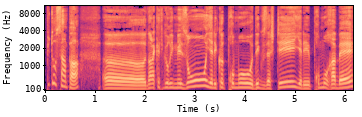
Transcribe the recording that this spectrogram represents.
plutôt sympas. Euh, dans la catégorie maison, il y a des codes promo dès que vous achetez, il y a des promos rabais.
